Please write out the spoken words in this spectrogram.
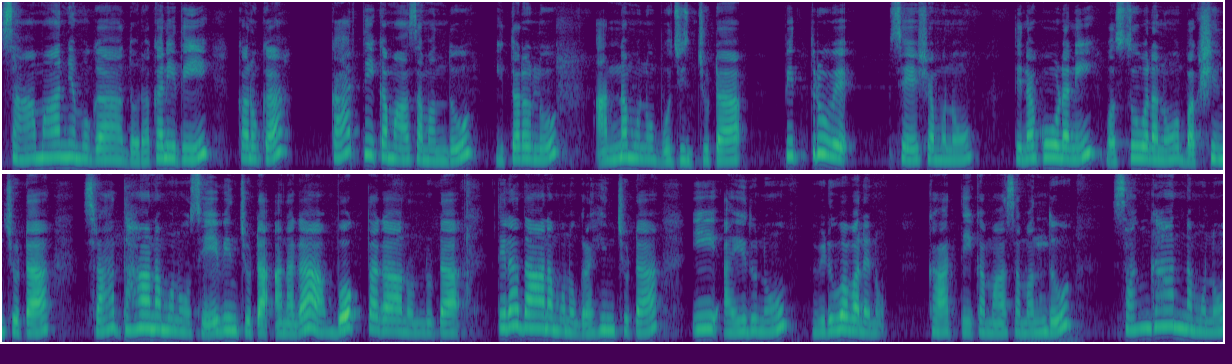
సామాన్యముగా దొరకనిది కనుక కార్తీక మాసమందు ఇతరులు అన్నమును భుజించుట పితృవే శేషమును తినకూడని వస్తువులను భక్షించుట శ్రాద్ధానమును సేవించుట అనగా భోక్తగా నుండుట తిలదానమును గ్రహించుట ఈ ఐదును విడువవలెను. కార్తీక మాసమందు సంఘాన్నమును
